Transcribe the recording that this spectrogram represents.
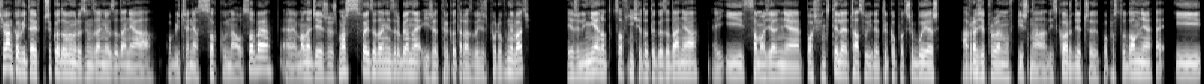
Siemanko, witaj w przykładowym rozwiązaniu zadania obliczenia soku na osobę. E, Mam nadzieję, że już masz swoje zadanie zrobione i że tylko teraz będziesz porównywać. Jeżeli nie, no to cofnij się do tego zadania i samodzielnie poświęć tyle czasu, ile tylko potrzebujesz, a w razie problemu wpisz na Discordzie czy po prostu do mnie i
